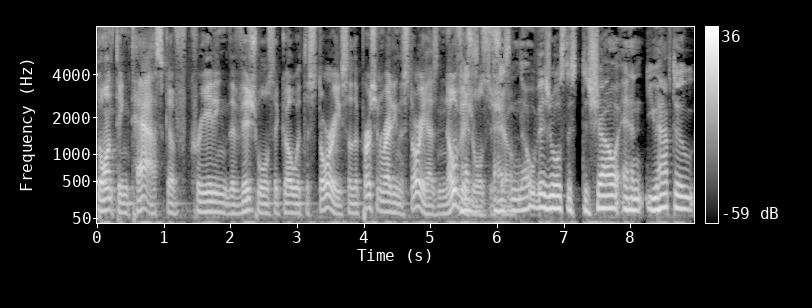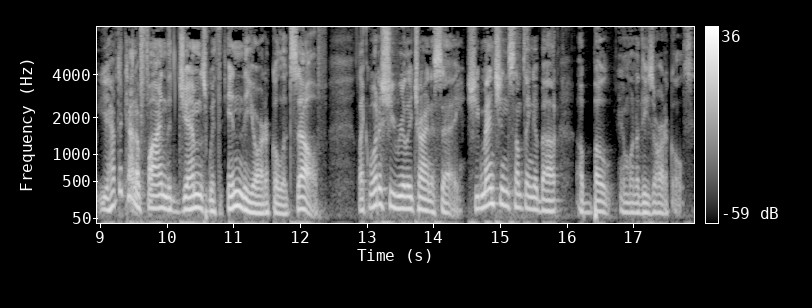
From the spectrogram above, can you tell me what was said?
daunting task of creating the visuals that go with the story. So the person writing the story has no visuals has, to show. Has no visuals to, to show, and you have to you have to kind of find the gems within the article itself. Like, what is she really trying to say? She mentioned something about a boat in one of these articles.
